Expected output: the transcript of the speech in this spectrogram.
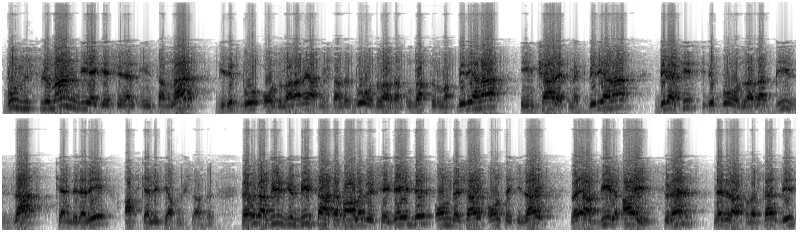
Bu Müslüman diye geçinen insanlar gidip bu ordulara ne yapmışlardır? Bu ordulardan uzak durmak bir yana, inkar etmek bir yana, bilakis gidip bu ordularda bizzat kendileri askerlik yapmışlardır. Ve bu da bir gün bir saate bağlı bir şey değildir. 15 ay, 18 ay veya bir ay süren nedir arkadaşlar? Bir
